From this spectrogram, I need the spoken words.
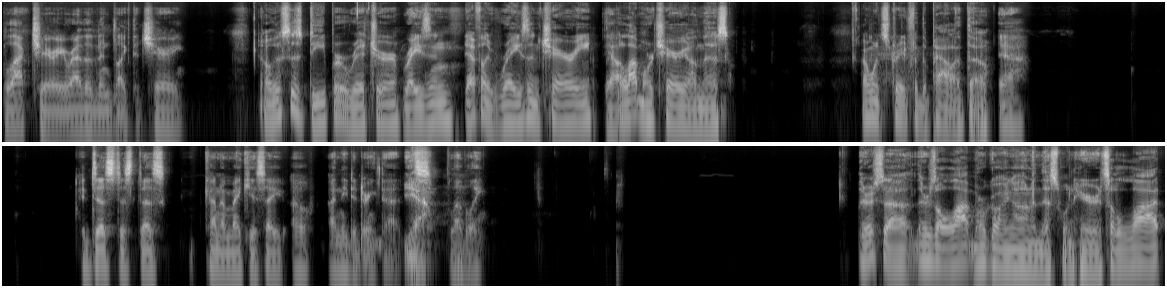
black cherry rather than like the cherry Oh, this is deeper, richer. raisin. Definitely raisin cherry. Yeah. A lot more cherry on this. I went straight for the palate though. Yeah, it just just does kind of make you say, "Oh, I need to drink that." It's lovely. There's a there's a lot more going on in this one here. It's a lot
